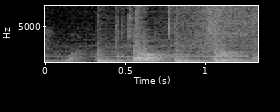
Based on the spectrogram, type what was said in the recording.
chao. Chao.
